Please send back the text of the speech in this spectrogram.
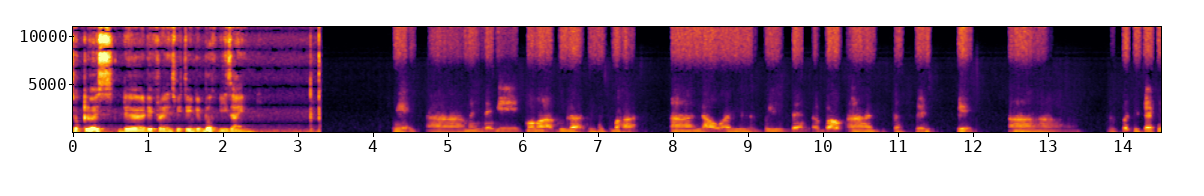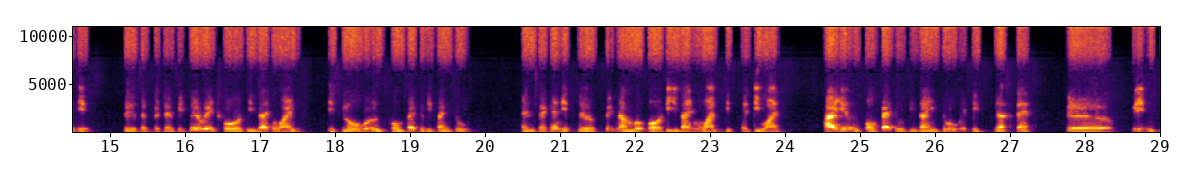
so close the difference between the both design. Okay uh, my name is Muhammad Abdullah bin Subahar uh, now I will present about uh, discussion okay? Uh, the first discussion is the, temperature range for design 1 is lower compared to design 2. And second is the fin number for design 1 is 81, higher compared to design 2 which is just 10. The fin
